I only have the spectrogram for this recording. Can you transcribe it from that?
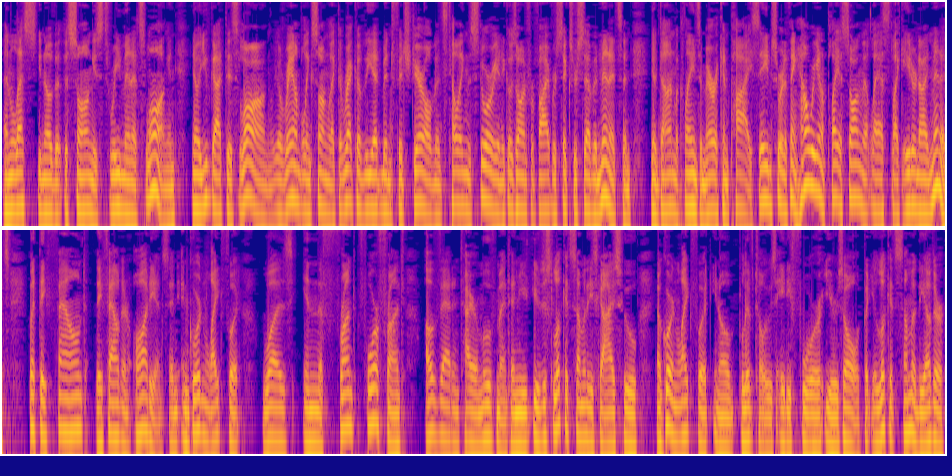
unless, you know, that the song is three minutes long. And, you know, you've got this long, rambling song like The Wreck of the Edmund Fitzgerald, and it's telling the story and it goes on for five or six or seven minutes. And, you know, Don McLean's American Pie, same sort of thing. How are we going to play a song that lasts like eight or nine minutes? But they found, they found an audience and, and Gordon Lightfoot was in the front forefront of that entire movement. And you, you just look at some of these guys who, now Gordon Lightfoot, you know, lived till he was 84 years old, but you look at some of the other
